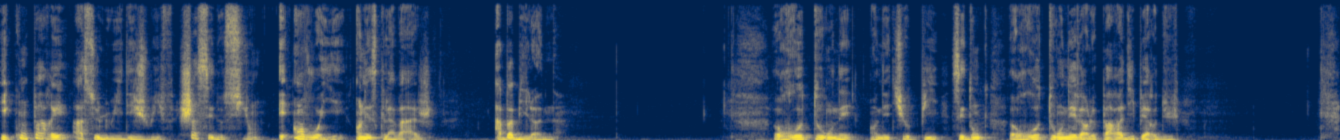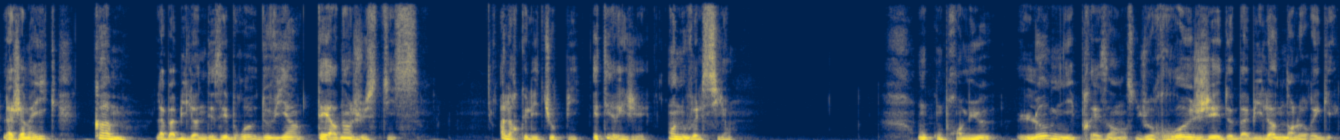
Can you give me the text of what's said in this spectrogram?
est comparé à celui des Juifs chassés de Sion et envoyés en esclavage à Babylone. Retourner en Éthiopie, c'est donc retourner vers le paradis perdu. La Jamaïque, comme la Babylone des Hébreux, devient terre d'injustice alors que l'Éthiopie est érigée en Nouvelle-Sion. On comprend mieux l'omniprésence du rejet de Babylone dans le reggae,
